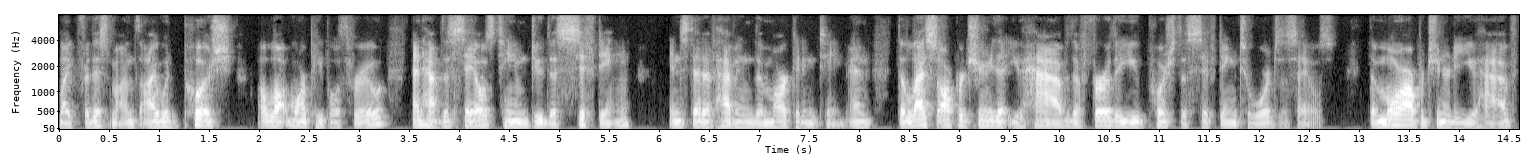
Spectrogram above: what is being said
like for this month i would push a lot more people through and have the sales team do the sifting instead of having the marketing team. And the less opportunity that you have the further you push the sifting towards the sales the more opportunity you have,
